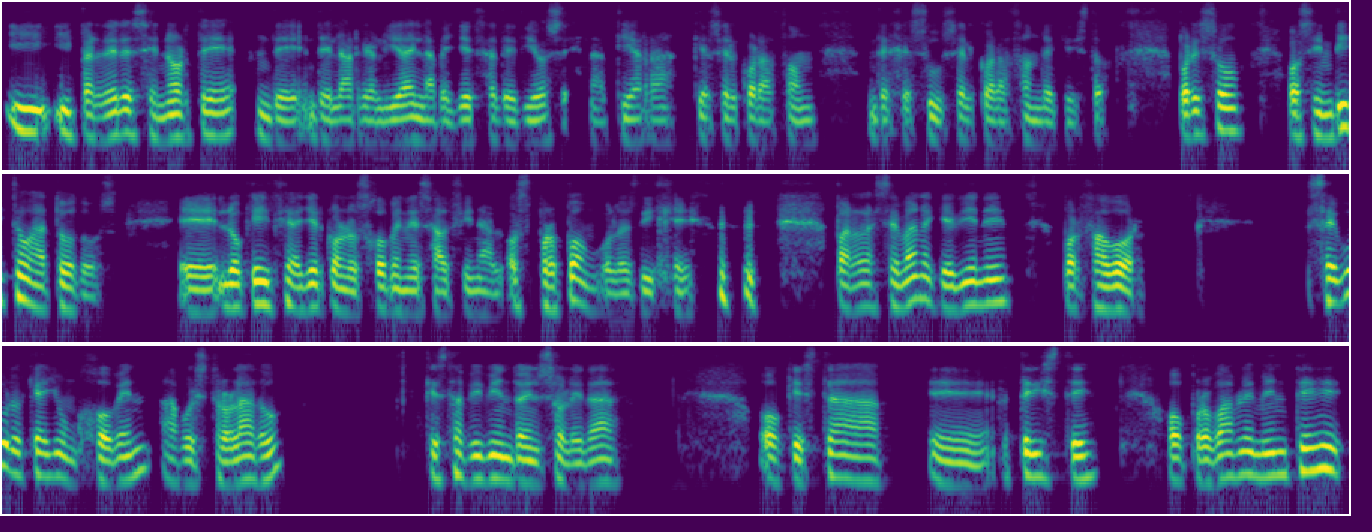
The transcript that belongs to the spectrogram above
y, perder ese norte de, de, la realidad y la belleza de Dios en la tierra, que es el corazón de Jesús, el corazón de Cristo. Por eso os invito a todos, eh, lo que hice ayer con los jóvenes al final, os propongo, les dije, para la semana que viene, por favor, seguro que hay un joven a vuestro lado que está viviendo en soledad o que está eh, triste o probablemente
